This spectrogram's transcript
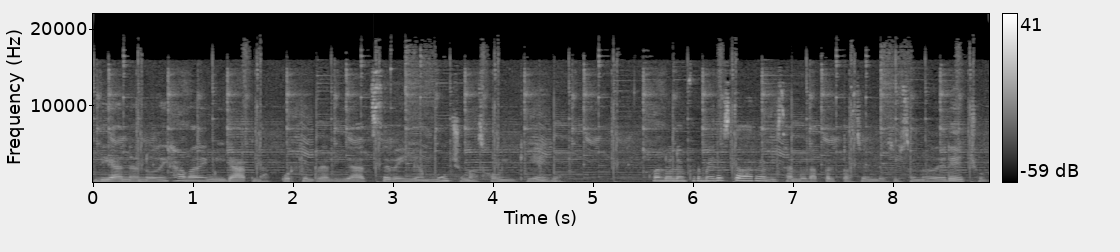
Diana no dejaba de mirarla porque en realidad se veía mucho más joven que ella. Cuando la enfermera estaba realizando la palpación de su seno derecho,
